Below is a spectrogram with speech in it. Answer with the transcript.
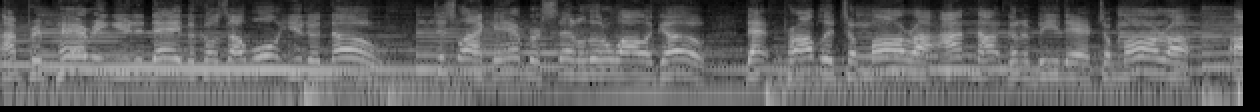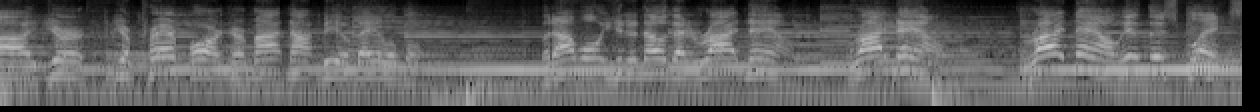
I'm preparing you today because I want you to know, just like Amber said a little while ago, that probably tomorrow I'm not going to be there. Tomorrow, uh, your, your prayer partner might not be available. But I want you to know that right now, right now, right now in this place,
